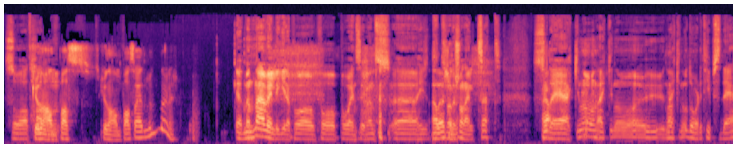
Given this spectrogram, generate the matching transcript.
Så at Kunne han, pass, kunne han passa Edmund, eller? Edmonton er veldig gira på, på, på Wayne Simmons, uh, ja, tradisjonelt sett. Så Ja. det, er ikke noe, er ikke noe, er ikke noe dårlig tips, det.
